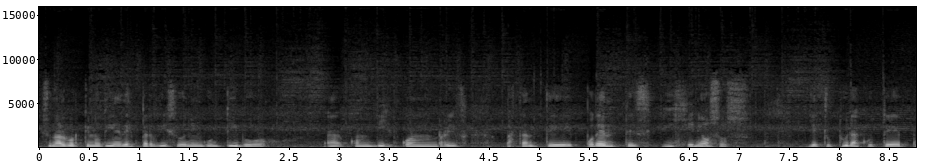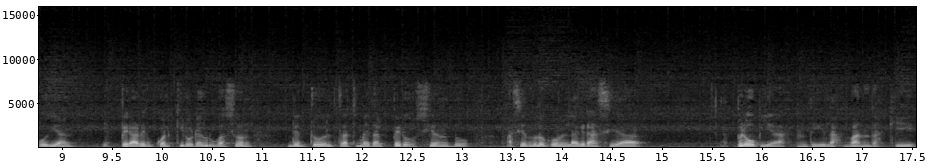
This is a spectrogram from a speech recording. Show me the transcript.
Es un álbum que no tiene desperdicio de ningún tipo, con, con riffs bastante potentes, ingeniosos y estructuras que ustedes podían esperar en cualquier otra agrupación dentro del thrash metal, pero siendo, haciéndolo con la gracia propia de las bandas que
